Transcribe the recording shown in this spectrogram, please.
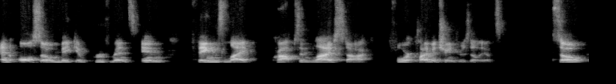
and also make improvements in things like crops and livestock for climate change resilience. So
